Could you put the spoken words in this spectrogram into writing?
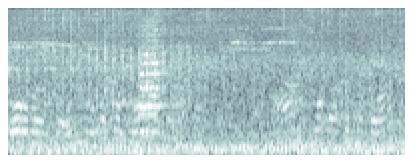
போகிறதா இருக்கும்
